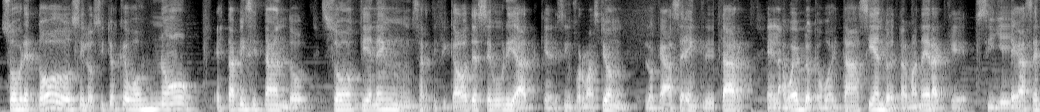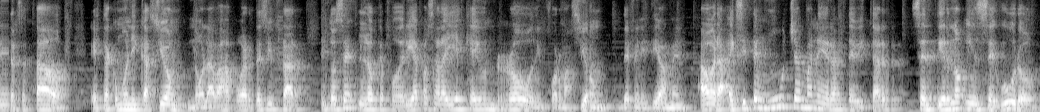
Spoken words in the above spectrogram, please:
Sobre todo si los sitios que vos no estás visitando son, tienen certificados de seguridad, que esa información lo que hace es encriptar en la web lo que vos estás haciendo de tal manera que si llega a ser interceptado esta comunicación no la vas a poder descifrar. Entonces, lo que podría pasar ahí es que hay un robo de información, definitivamente. Ahora, existen muchas maneras de evitar sentirnos inseguros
